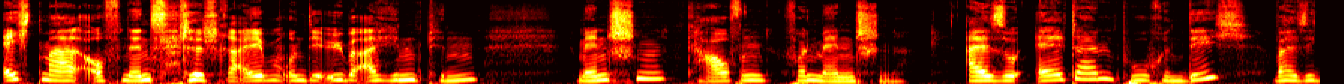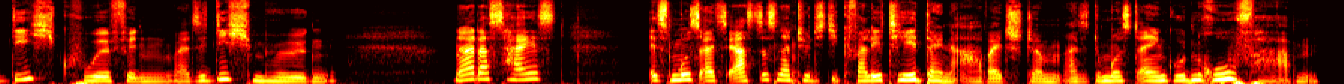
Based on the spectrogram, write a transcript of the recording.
echt mal auf einen Zettel schreiben und dir überall hinpinnen. Menschen kaufen von Menschen. Also Eltern buchen dich, weil sie dich cool finden, weil sie dich mögen. Na, das heißt, es muss als erstes natürlich die Qualität deiner Arbeit stimmen. Also du musst einen guten Ruf haben.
